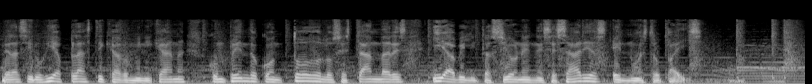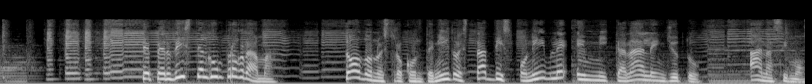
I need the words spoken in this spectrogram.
de la cirugía plástica dominicana, cumpliendo con todos los estándares y habilitaciones necesarias en nuestro país. ¿Te perdiste algún programa? Todo nuestro contenido está disponible en mi canal en YouTube. Ana Simón.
